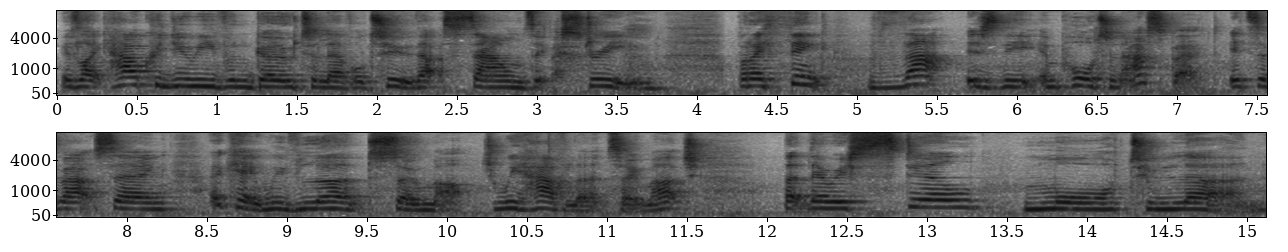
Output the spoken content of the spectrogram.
It's like, how could you even go to level two? That sounds extreme. But I think that is the important aspect. It's about saying, okay, we've learnt so much, we have learnt so much, but there is still more to learn.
